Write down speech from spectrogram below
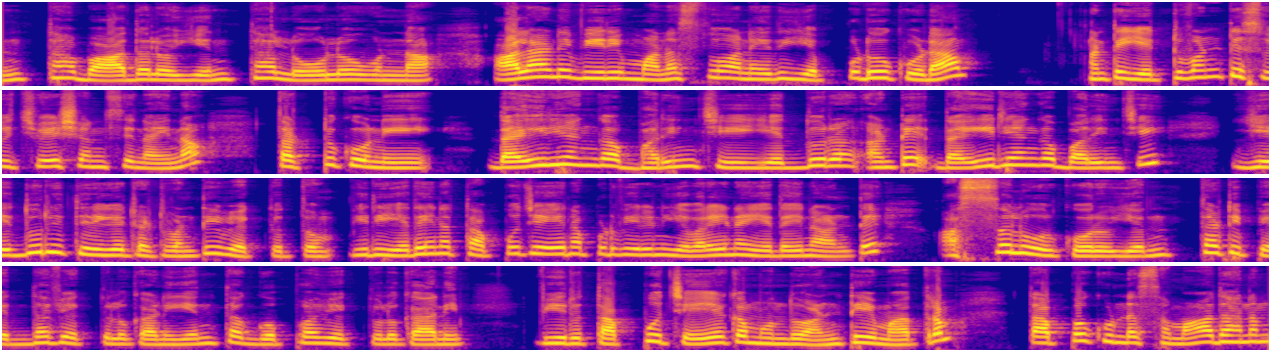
ఎంత బాధలో ఎంత లోలో ఉన్నా అలానే వీరి మనస్సు అనేది ఎప్పుడూ కూడా అంటే ఎటువంటి సిచ్యువేషన్స్నైనా తట్టుకొని ధైర్యంగా భరించి ఎదుర అంటే ధైర్యంగా భరించి ఎదురు తిరిగేటటువంటి వ్యక్తిత్వం. వీరు ఏదైనా తప్పు చేయనప్పుడు వీరిని ఎవరైనా ఏదైనా అంటే అస్సలు ఊరుకోరు. ఎంతటి పెద్ద వ్యక్తులు కానీ ఎంత గొప్ప వ్యక్తులు కానీ వీరు తప్పు చేయకముందు అంటే మాత్రం తప్పకుండా సమాధానం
